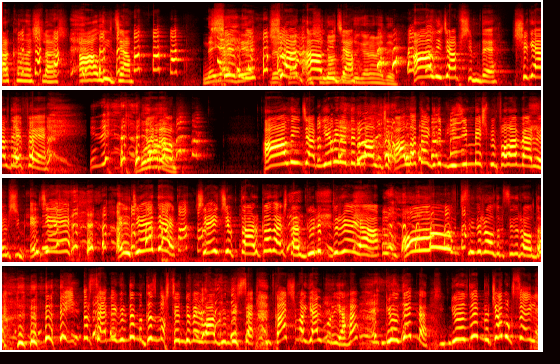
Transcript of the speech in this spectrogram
Arkadaşlar ağlayacağım. Ne geldi? şu Ben an ağlayacağım. göremedim. Ağlayacağım şimdi. Şu geldi Efe. Bu Yaram. Ağlayacağım. Yemin ederim ağlayacağım. Allah'tan gidip 125 bin falan vermemişim. Ece. Ece'ye de şey çıktı arkadaşlar. Gülüp duruyor ya. Of sinir oldum sinir oldum. İlknur sen de güldün mü? Kız bak sen de var güldüysen. Kaçma gel buraya ha. Güldün mü? Güldün mü? Çabuk söyle.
